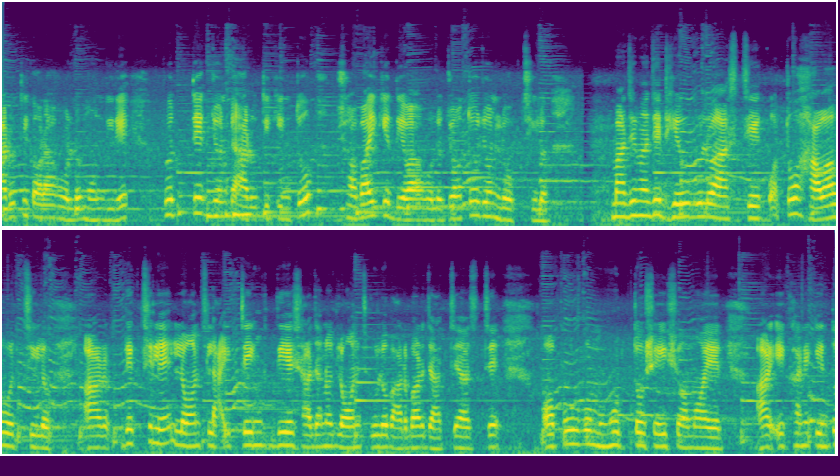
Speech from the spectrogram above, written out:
আরতি করা হলো মন্দিরে, প্রত্যেকজনকে আরতি কিন্তু সবাইকে দেওয়া হলো, যতজন লোক ছিল। মাঝে মাঝে ঢেউগুলো আসছে, কত হাওয়া হচ্ছিল। আর দেখছিলে লঞ্চ লাইটিং দিয়ে সাজানো লঞ্চগুলো বারবার যাচ্ছে, আসছে। অপূর্ব মুহূর্ত সেই সময়ের। আর এখানে কিন্তু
